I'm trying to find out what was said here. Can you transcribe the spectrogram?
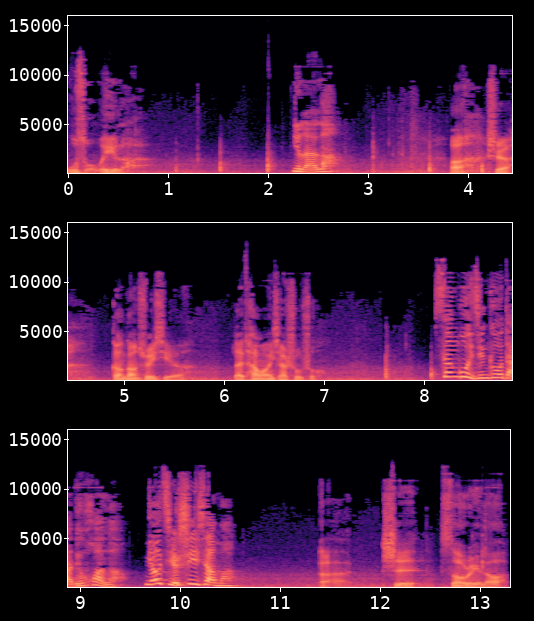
无所谓了。你来了？啊，是，刚刚睡醒，来探望一下叔叔。三姑已经给我打电话了，你要解释一下吗？呃，是，sorry 了，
